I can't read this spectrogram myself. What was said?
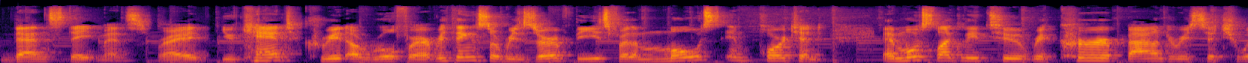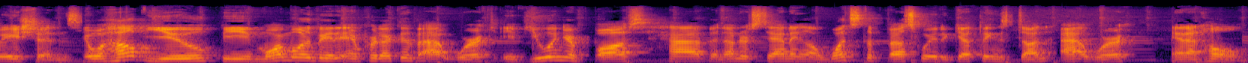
then statements, right? You can't create a rule for everything, so reserve these for the most important and most likely to recur boundary situations. It will help you be more motivated and productive at work if you and your boss have an understanding on what's the best way to get things done at work and at home,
